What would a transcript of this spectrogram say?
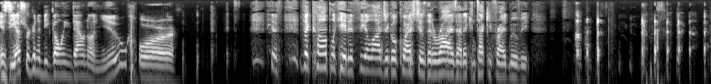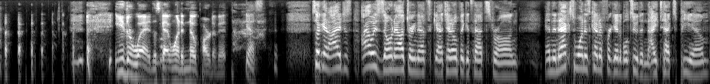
Is the usher going to be going down on you, or the complicated theological questions that arise out of Kentucky Fried Movie? Either way, this guy wanted no part of it. Yes. So again, I just I always zone out during that sketch. I don't think it's that strong. And the next one is kind of forgettable too, the Nitex PM.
